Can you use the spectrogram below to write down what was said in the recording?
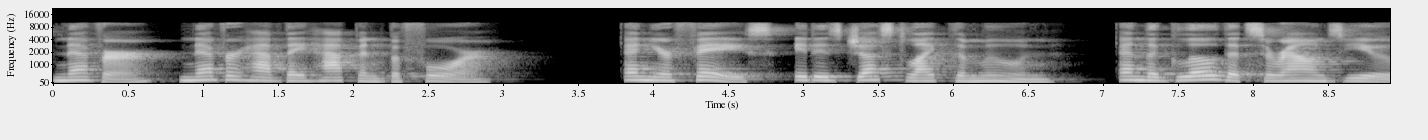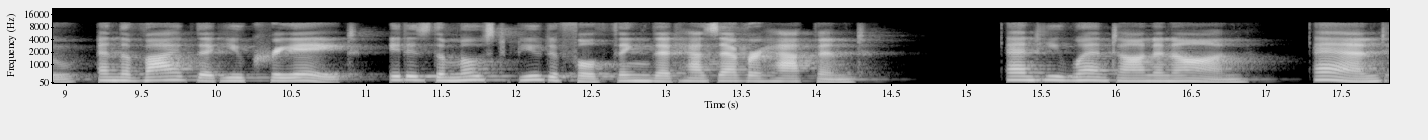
never, never have they happened before. And your face, it is just like the moon. And the glow that surrounds you, and the vibe that you create, it is the most beautiful thing that has ever happened. And he went on and on. And,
